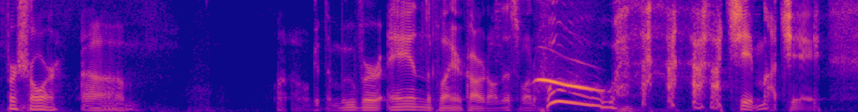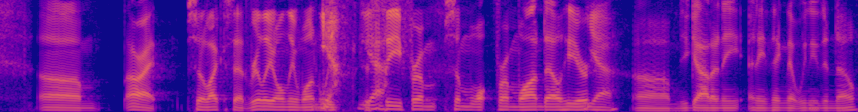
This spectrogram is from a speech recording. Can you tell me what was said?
for sure. Uh-oh, we'll get the mover and the player card on this one. Woo! Hache mache. Um. All right. So, like I said, really only one week Yeah, to yeah. see from some from Wan'Dale here. Yeah. Um. You got any anything that we need to know?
